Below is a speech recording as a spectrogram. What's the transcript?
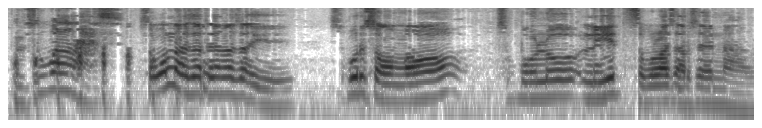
Bersuwelas. 11 Arsenal saiki Spurs songo 10 Leeds 11 Arsenal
